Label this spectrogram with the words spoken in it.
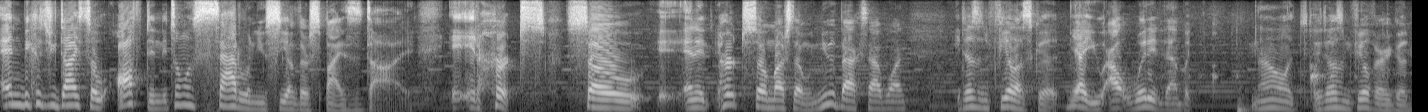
And because you die so often, it's almost sad when you see other spies die. It, it hurts. So, and it hurts so much that when you backstab one, it doesn't feel as good. Yeah, you outwitted them, but no, it, it doesn't feel very good.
